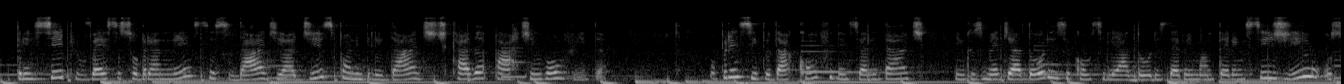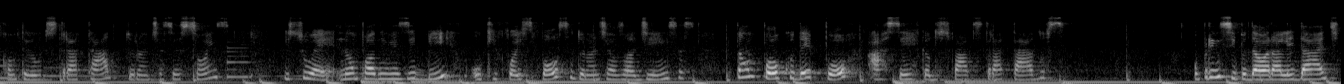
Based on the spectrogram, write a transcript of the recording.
o princípio versa sobre a necessidade e a disponibilidade de cada parte envolvida. O princípio da confidencialidade em que os mediadores e conciliadores devem manter em sigilo os conteúdos tratados durante as sessões, isso é, não podem exibir o que foi exposto durante as audiências, tampouco depor acerca dos fatos tratados. O princípio da oralidade,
